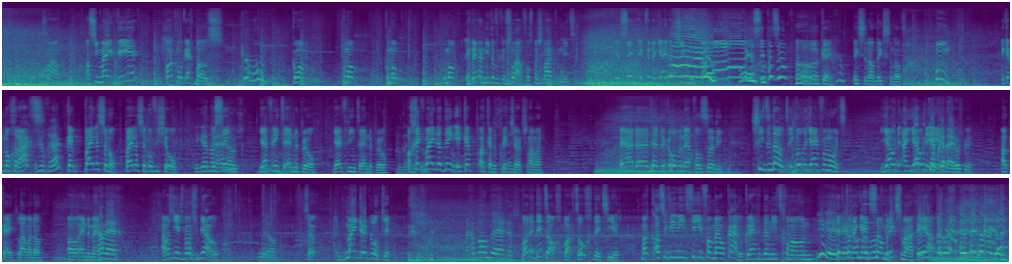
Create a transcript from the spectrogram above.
Sla hem. Als hij mij weer, pak ik ook echt boos. Kom op. Kom op, kom op, kom op, kom op. Ik weet nog niet of ik hem sla. Volgens mij sla ik hem niet. Justin, ik vind dat jij dat zien moet. Oh, Justin, pas op. Oh, oké. Niks aan de hand, niks aan de hand. Boom! Ik heb nog geraakt. Heb je hem geraakt? Oké, pijlen zijn op. Pijlen zijn officieel op. Ik heb nog Justin, arrows. jij verdient de enderpearl. Jij verdient de enderpearl. Oh, geef mij dat ding. Ik heb... Oh, ik heb is quick de charge. Sla maar. Ja, de, de, de golden apple, sorry. Schiet hem dood. Ik wil dat jij hem vermoordt. Jou, aan jou Ik de heb geen arrows meer. Oké, laat maar dan. Oh, enderman. Ga weg. Hij was niet eens boos op jou. Jawel. Zo, mijn dirtblokje. Hij gaat landen ergens. We hadden dit al gepakt, toch? Dit hier. Maar als ik die niet vier van bij elkaar doe, krijg ik dan niet gewoon... Ja, ja, dan kan ik eens zo'n bricks maken, ja. dat ga jij dat maar doen.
